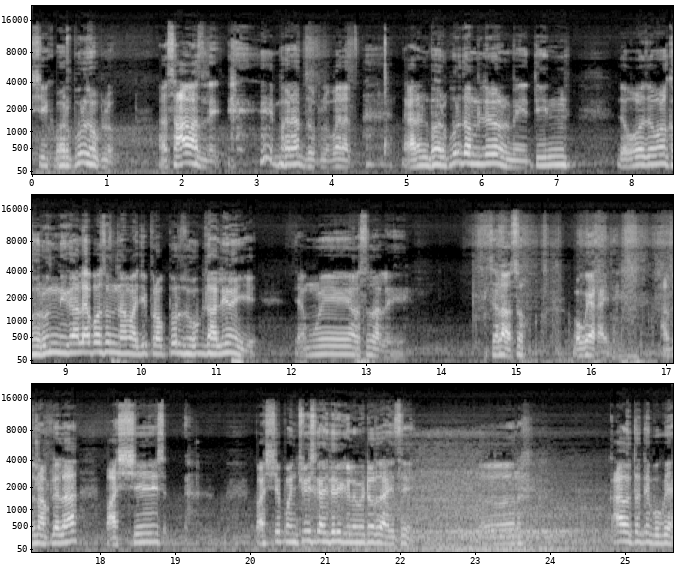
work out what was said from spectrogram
शीख भरपूर झोपलो. सहा वाजले. बराच झोपलो बराच. कारण भरपूर दमलेलो मी. तीन जवळजवळ घरून निघाल्यापासून ना माझी प्रॉपर झोप झाली नाहीये. त्यामुळे असं झालंय हे. चला असो. बघूया काय ते. अजून आपल्याला पाचशे पाचशे पंचवीस काहीतरी किलोमीटर जायचे तर काय होतं ते बघूया.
